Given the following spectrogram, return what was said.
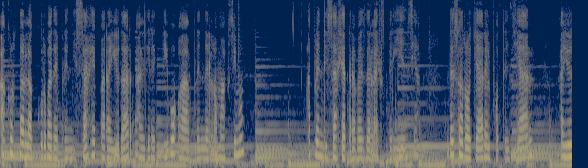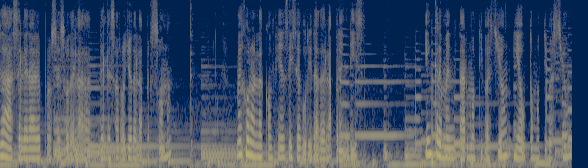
acortar la curva de aprendizaje para ayudar al directivo a aprender lo máximo, aprendizaje a través de la experiencia, desarrollar el potencial, ayuda a acelerar el proceso del desarrollo de la persona, mejorar la confianza y seguridad del aprendiz, incrementar motivación y automotivación,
